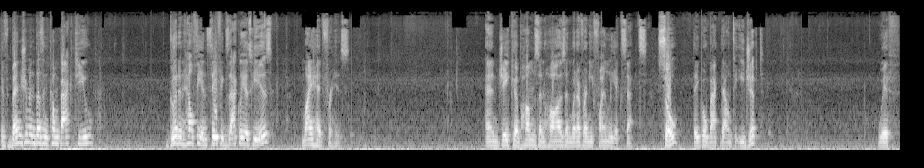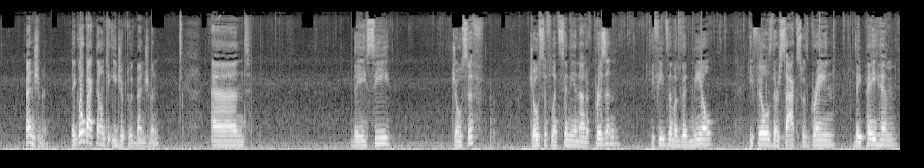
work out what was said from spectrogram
If Benjamin doesn't come back to you good and healthy and safe exactly as he is, my head for his and Jacob hums and haws and whatever, and he finally accepts. So they go back down to Egypt with Benjamin. They go back down to Egypt with Benjamin, and they see Joseph. Joseph lets Simeon out of prison. He feeds them a good meal. He fills their sacks with grain. They pay him.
